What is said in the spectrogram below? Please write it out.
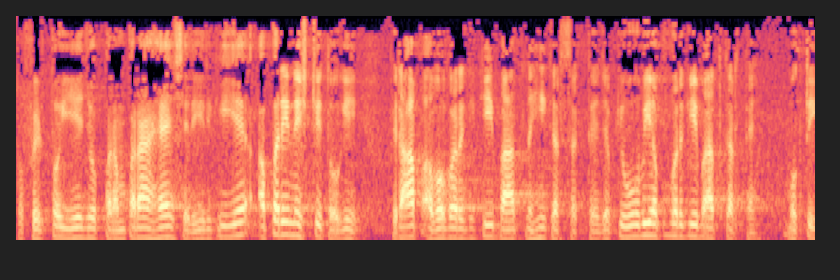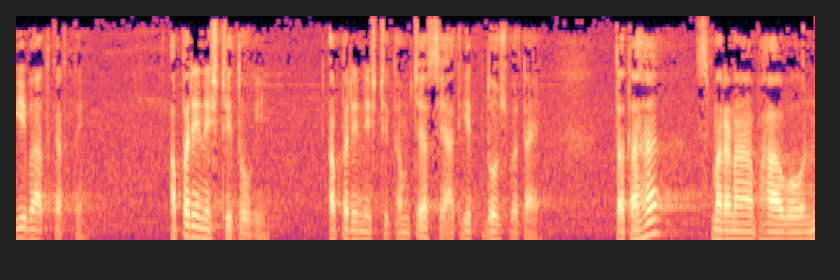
तो फिर तो ये जो परंपरा है शरीर की, ये अपरिनिष्ठित होगी। फिर आप अपवर्ग की बात नहीं कर सकते, जबकि वो भी अपवर्ग की बात करते हैं, मुक्ति की बात करते हैं। अपरिनिष्ठित होगी। अपरिनिष्ठितम च ये दोष बताए। ततः स्मरणाभावो न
